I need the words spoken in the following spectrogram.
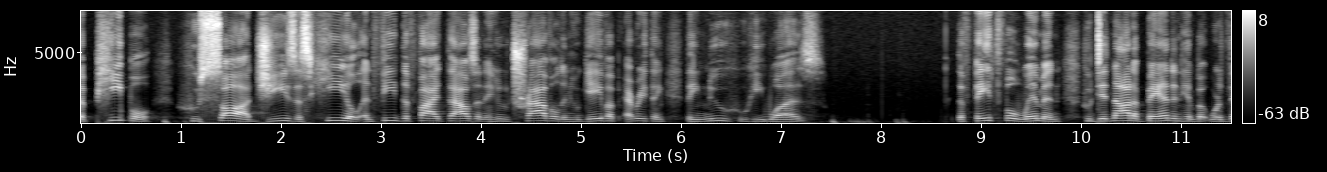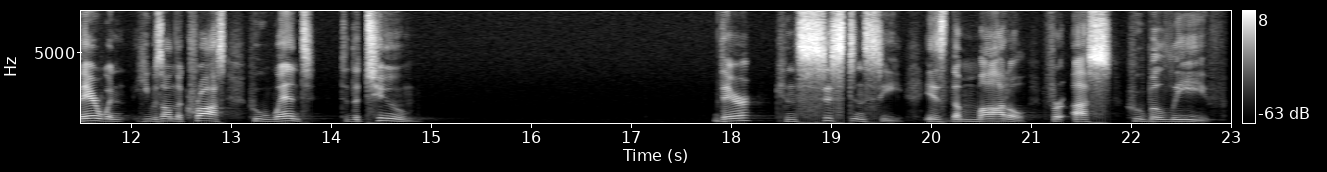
The people who saw Jesus heal and feed the 5,000 and who traveled and who gave up everything, they knew who he was. The faithful women who did not abandon him but were there when he was on the cross, who went to the tomb. Their consistency is the model for us who believe.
